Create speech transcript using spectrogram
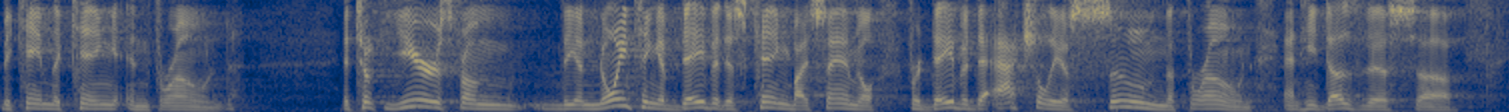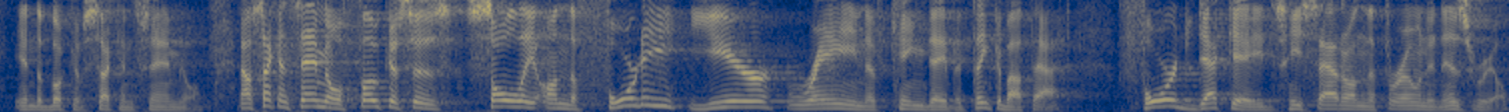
became the king enthroned. It took years from the anointing of David as king by Samuel for David to actually assume the throne, and he does this uh, in the book of 2 Samuel. Now, 2 Samuel focuses solely on the 40 year reign of King David. Think about that. Four decades he sat on the throne in Israel.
